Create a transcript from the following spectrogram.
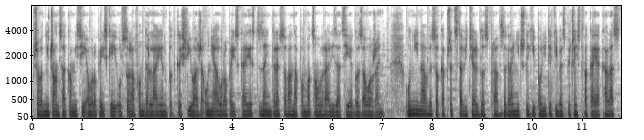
Przewodnicząca Komisji Europejskiej Ursula von der Leyen podkreśliła, że Unia Europejska jest zainteresowana pomocą w realizacji jego założeń. Unijna wysoka przedstawiciel do spraw zagranicznych i polityki bezpieczeństwa Kaja Kallas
